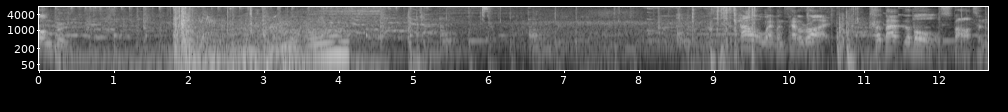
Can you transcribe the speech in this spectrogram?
Power weapons en route. Power weapons have arrived. Kebab them all, Spartan.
